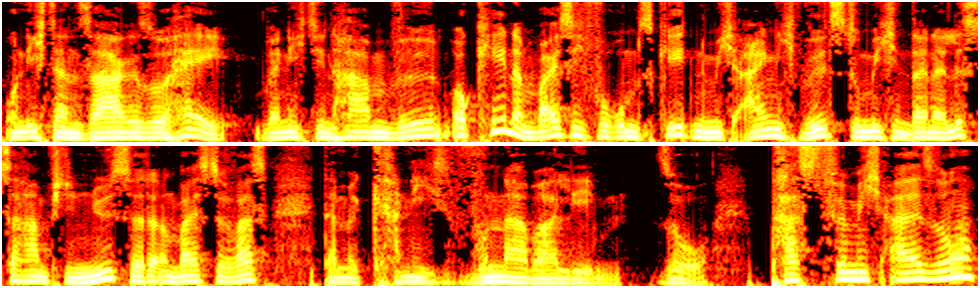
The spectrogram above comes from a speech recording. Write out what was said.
und ich dann sage so, hey, wenn ich den haben will, okay, dann weiß ich, worum es geht. Nämlich eigentlich willst du mich in deiner Liste haben für die Newsletter und weißt du was, damit kann ich wunderbar leben. So, passt für mich also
